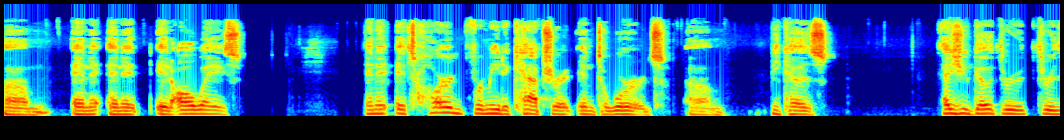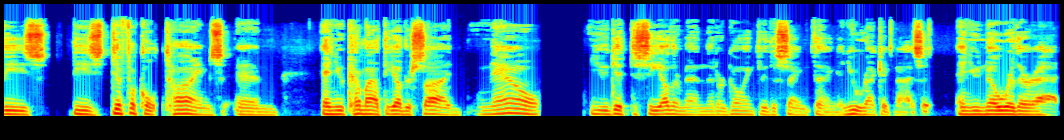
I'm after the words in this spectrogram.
Um, and, and it, it always, and it, it's hard for me to capture it into words, um, because as you go through, through these, these difficult times and, and you come out the other side, now you get to see other men that are going through the same thing and you recognize it and you know where they're at.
